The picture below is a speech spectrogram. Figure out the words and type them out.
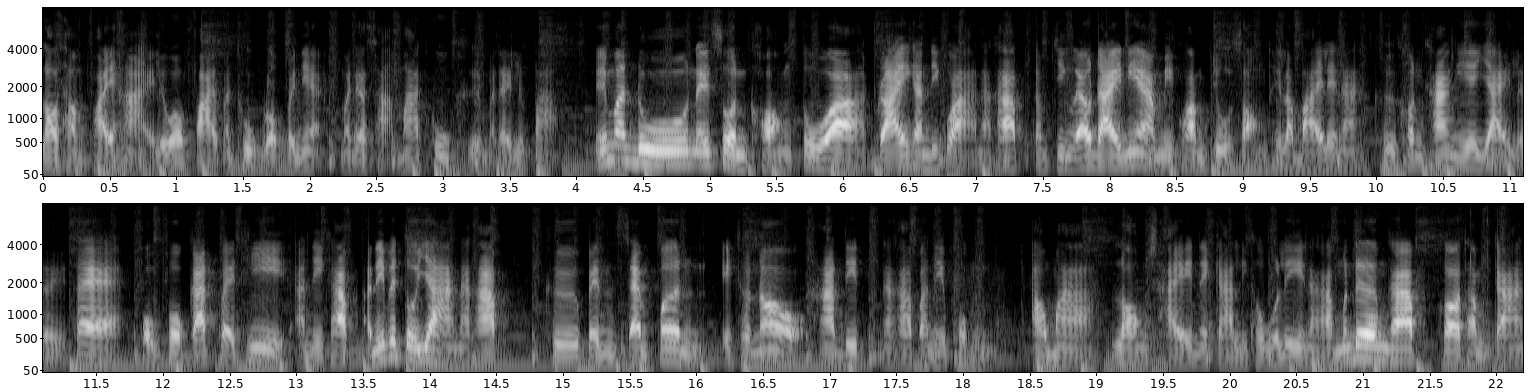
เราทำไฟล์หายหรือว่าไฟล์มันถูกลบไปเนี่ยมันจะสามารถกู้คืนมาได้หรือเปล่านี่มาดูในส่วนของตัว drive กันดีกว่านะครับจริงๆแล้ว drive เนี่ยมีความจุ2เทราไบต์เลยนะ คือค่อนข้างที่จะใหญ่เลย แต่ผมโฟกัสไปที่อันนี้ครับ อันนี้เป็นตัวอย่างนะครับ คือเป็น sample external hard disk นะครับ อันนี้ผมเอามาลองใช้ในการ recovery นะครับ เหมือนเดิมครับ ก็ทำการ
